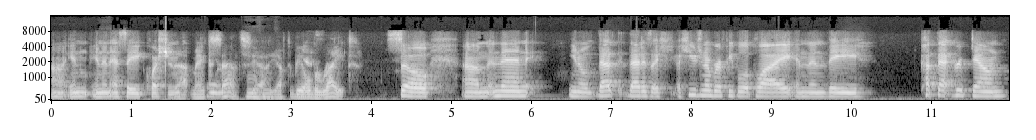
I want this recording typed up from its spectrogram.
uh, in in an essay question. That makes form. sense. Mm-hmm. Yeah, you have to be able to write. So, um, and then you know that that is a, a huge number of people apply, and then they cut that group down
